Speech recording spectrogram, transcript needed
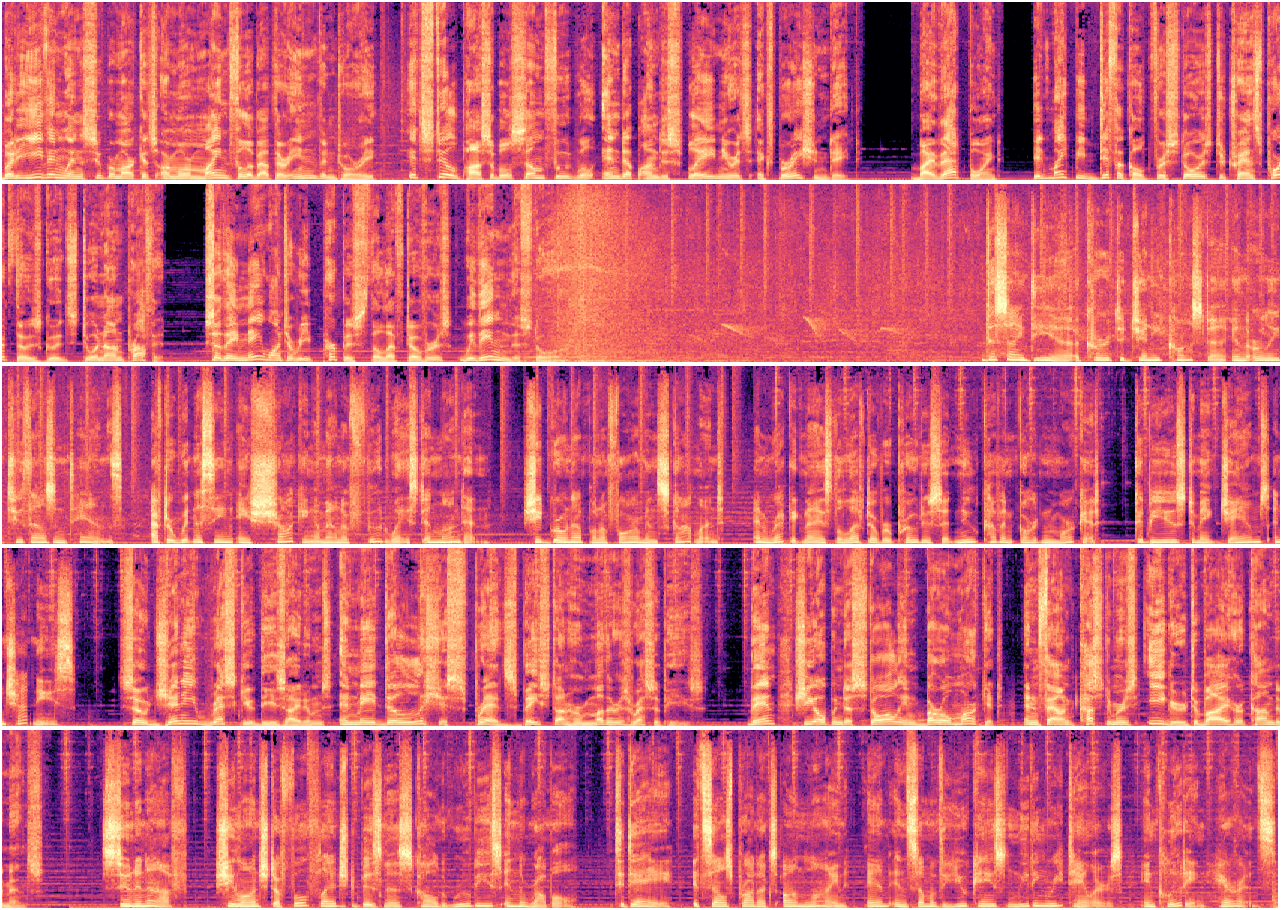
But even when supermarkets are more mindful about their inventory, it's still possible some food will end up on display near its expiration date. By that point, it might be difficult for stores to transport those goods to a nonprofit, so they may want to repurpose the leftovers within the store. This idea occurred to Jenny Costa in the early 2010s after witnessing a shocking amount of food waste in London. She'd grown up on a farm in Scotland and recognized the leftover produce at New Covent Garden Market could be used to make jams and chutneys. So Jenny rescued these items and made delicious spreads based on her mother's recipes. Then she opened a stall in Borough Market and found customers eager to buy her condiments. Soon enough, she launched a full fledged business called Rubies in the Rubble. Today, it sells products online and in some of the UK's leading retailers, including Harrods.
